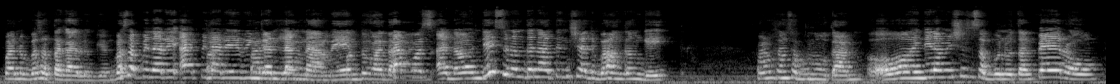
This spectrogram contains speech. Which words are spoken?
paano ba sa Tagalog yun? Basta pinari, ay, pinariringgan Paringgan lang namin. Tapos ano, hindi, sinundan natin siya, di ba, hanggang gate. Parang saan sa bunutan. Oo, hindi namin siya sasabunutan, pero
